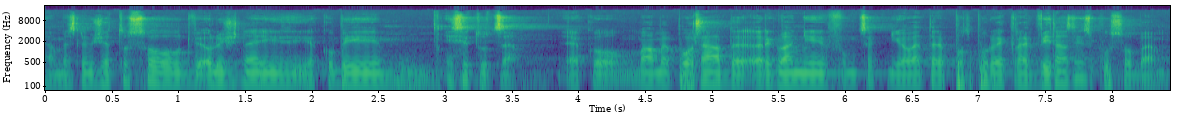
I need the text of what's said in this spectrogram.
Já myslím, že to jsou dvě odlišné jakoby, instituce. Jako máme pořád regulární funkce knihovny, které podporuje kraj výrazným způsobem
